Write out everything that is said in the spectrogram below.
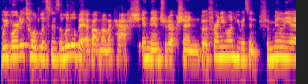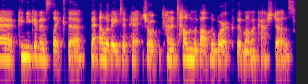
we've already told listeners a little bit about Mama Cash in the introduction. But for anyone who isn't familiar, can you give us like the, the elevator pitch or kind of tell them about the work that Mama Cash does?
